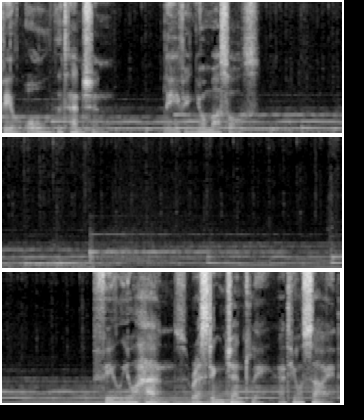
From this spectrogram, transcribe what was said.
Feel all the tension leaving your muscles. Feel your hands resting gently at your side.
